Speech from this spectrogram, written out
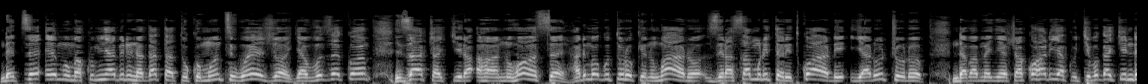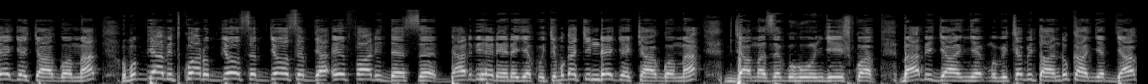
ndetse emu makumyabiri na gatatu ku munsi w'ejo yavuze ko izacakira ahantu hose. Harimo guturuka intwaro zirasa muri teritwari ya rucuru. Ndabamenyesha ko hariya ku kibuga cy'indege cya goma ubu bya bitwaro byose byose bya frdc byari biherereye ku kibuga cy'indege cya goma byamaze guhungishwa. Babijyanye mu bice bitandukanye bya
